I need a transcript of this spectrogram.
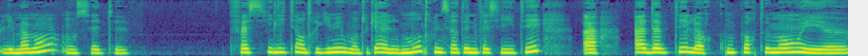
les mamans ont cette facilité, entre guillemets, ou en tout cas, elles montrent une certaine facilité à adapter leur comportement et euh,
